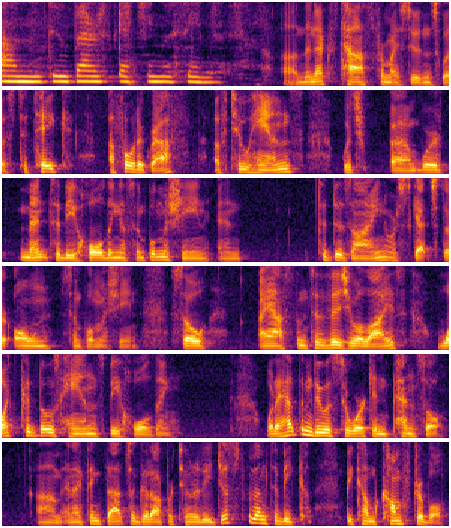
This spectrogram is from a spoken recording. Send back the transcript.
um, do better sketching the same Uh, the next task for my students was to take a photograph of two hands which um, were meant to be holding a simple machine and to design or sketch their own simple machine. So I asked them to visualize what could those hands be holding. What I had them do is to work in pencil. Um, and I think that's a good opportunity just for them to be, become comfortable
